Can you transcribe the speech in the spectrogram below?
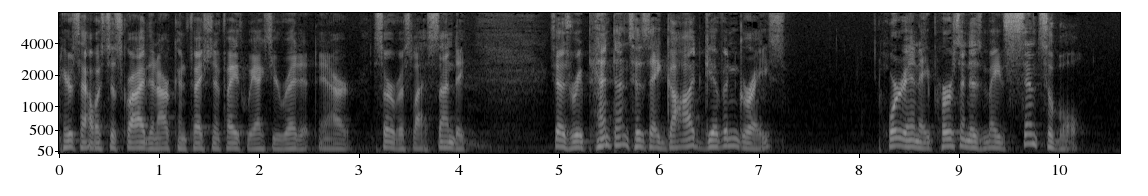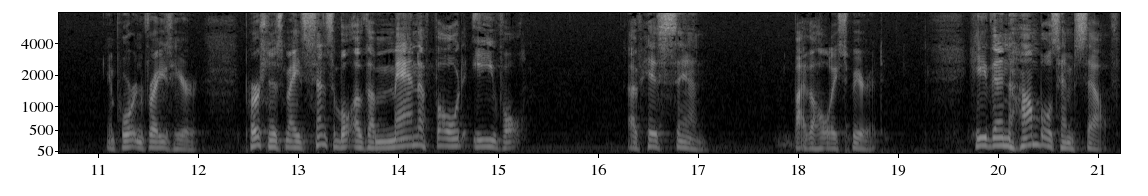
Here's how it's described in our confession of faith. We actually read it in our service last Sunday. It says, Repentance is a God given grace wherein a person is made sensible, important phrase here, person is made sensible of the manifold evil of his sin by the Holy Spirit. He then humbles himself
